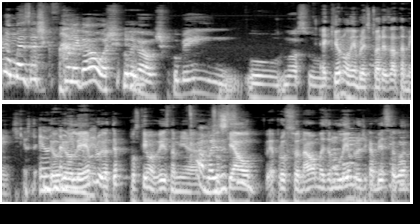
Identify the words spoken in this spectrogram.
Não, mas acho que ficou legal, acho que ficou legal. Acho que ficou bem o nosso. É que eu não lembro a história exatamente. Eu Eu, eu lembro, eu até postei uma vez na minha Ah, social é profissional, mas eu não lembro de cabeça agora.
